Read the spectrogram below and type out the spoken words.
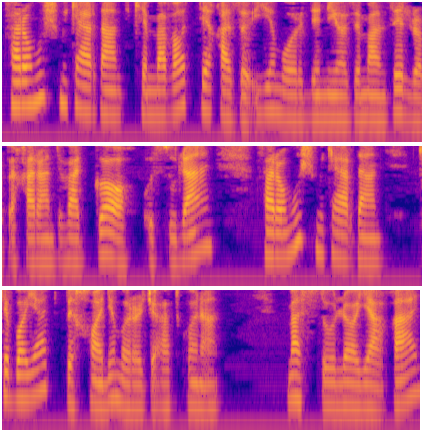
فراموش می‌کردند که مواد غذایی مورد نیاز منزل را بخرند و گاه اصولا فراموش می‌کردند که باید به خانه مراجعت کنند. مست و لایعقل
